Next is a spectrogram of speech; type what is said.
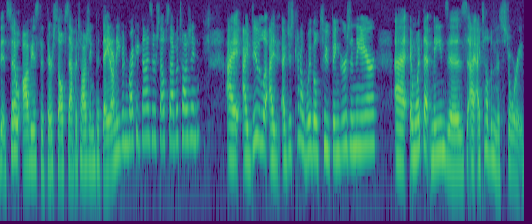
it's so obvious that they're self sabotaging, but they don't even recognize they're self sabotaging. I I do I I just kind of wiggle two fingers in the air, uh, and what that means is I, I tell them the story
